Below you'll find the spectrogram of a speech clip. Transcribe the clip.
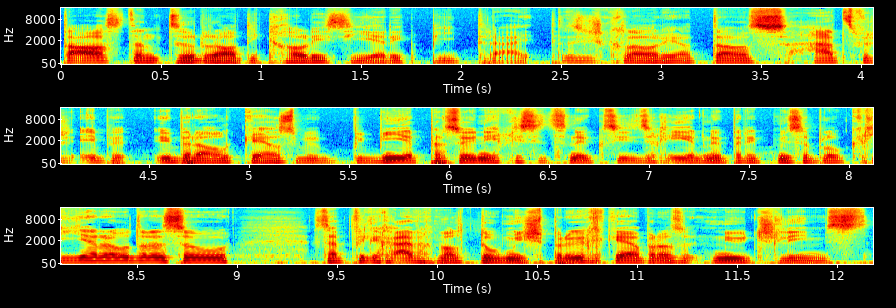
das dann zur Radikalisierung beiträgt. Das ist klar, ja. Das hat es überall gegeben. Also bei mir persönlich ist es jetzt nicht gewesen, dass ich irgendjemanden blockieren oder so. Es hat vielleicht einfach mal dumme Sprüche gegeben, aber also nichts Schlimmes.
